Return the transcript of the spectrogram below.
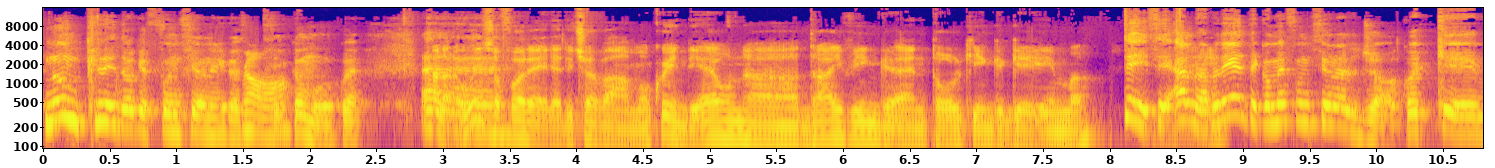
Non credo che funzioni così, No? comunque. Allora, Eh, Wings of Aurelia, dicevamo, quindi è un uh, driving and talking game. Sì, sì, allora praticamente come funziona il gioco è che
